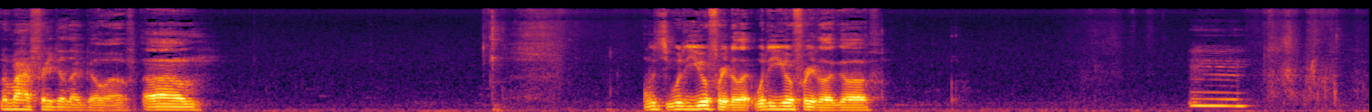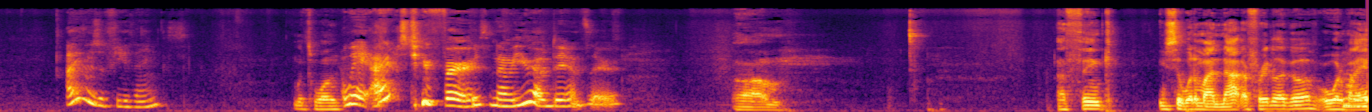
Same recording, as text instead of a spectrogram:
what am I afraid to let go of? Um, what what are you afraid to let? What are you afraid to let go of? Mm. I think there's a few things. What's one? Wait, I asked you first. No, you have to answer. Um, I think you said, "What am I not afraid to let go of?" Or what am No, I am?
